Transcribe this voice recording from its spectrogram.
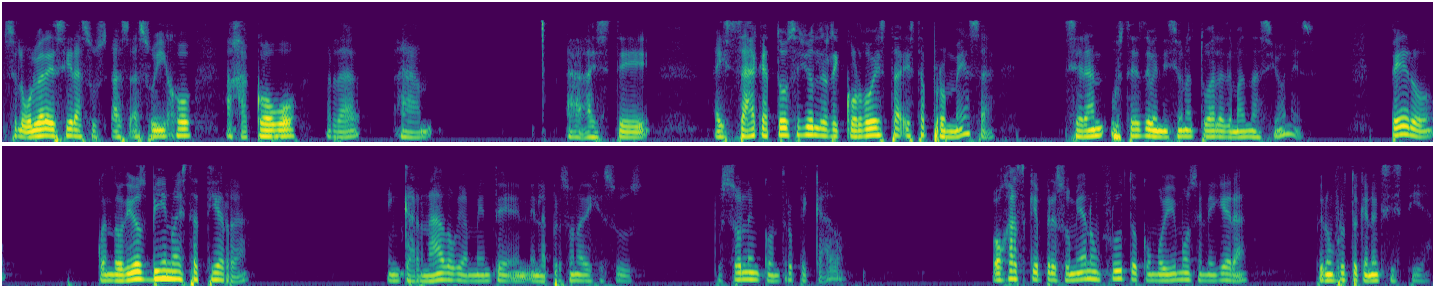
se lo volvió a decir a, sus, a, a su hijo, a Jacobo, ¿verdad? A, a, este a Isaac, a todos ellos les recordó esta, esta promesa. Serán ustedes de bendición a todas las demás naciones. Pero cuando Dios vino a esta tierra, encarnado obviamente en, la persona de Jesús, pues solo encontró pecado. Hojas que presumían un fruto, como vimos en la higuera, pero un fruto que no existía.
